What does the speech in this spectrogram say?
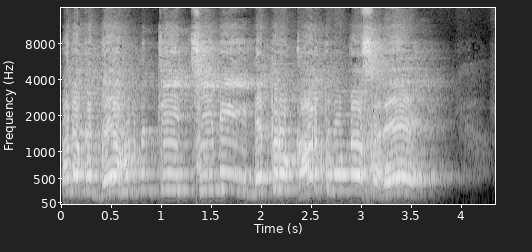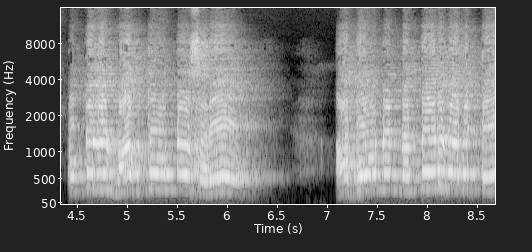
తన యొక్క దేహం నుంచి చీమి నెత్తురు కారుతూ ఉన్నా సరే కుక్కలు నాకుతూ ఉన్నా సరే ఆ దేవుణ్ణి నమ్మాడు కాబట్టే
